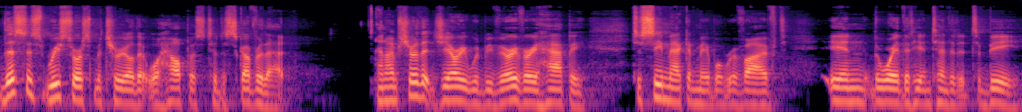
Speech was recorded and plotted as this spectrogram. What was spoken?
this is resource material that will help us to discover that. And I'm sure that Jerry would be very, very happy to see Mack and Mabel revived in the way that he intended it to be.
